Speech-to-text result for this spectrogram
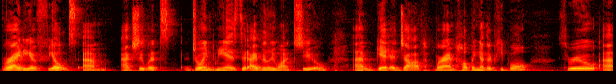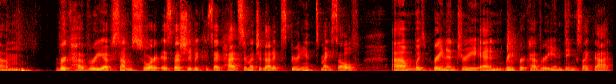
variety of fields, um, actually what's joined me is that I really want to um, get a job where I'm helping other people through um, recovery of some sort, especially because I've had so much of that experience myself um, with brain injury and rape recovery and things like that.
